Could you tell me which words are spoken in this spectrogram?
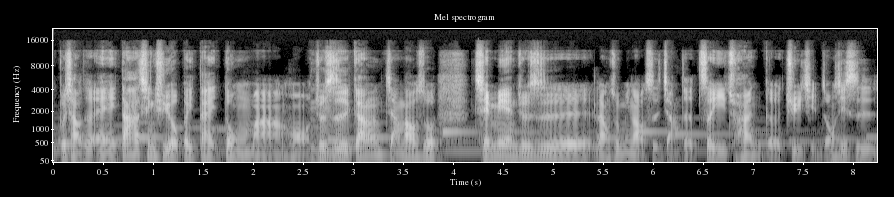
不晓得哎、欸，大家情绪有被带动吗？哦，就是刚刚讲到说，前面就是郎祖明老师讲的这一串的剧情中，其实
